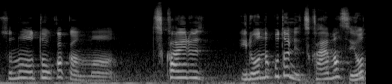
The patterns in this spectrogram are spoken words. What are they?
その10日間まあ使えるいろんなことに使えますよっ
